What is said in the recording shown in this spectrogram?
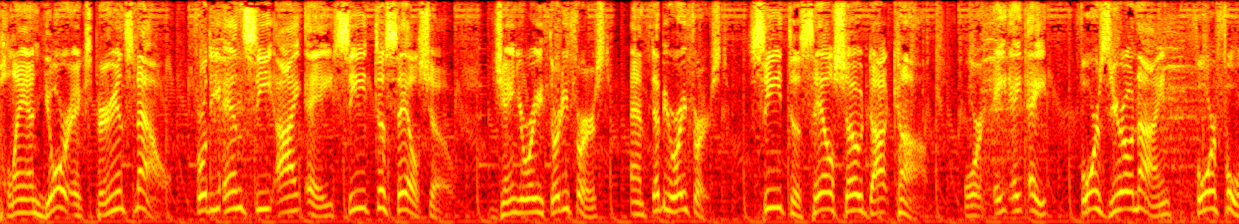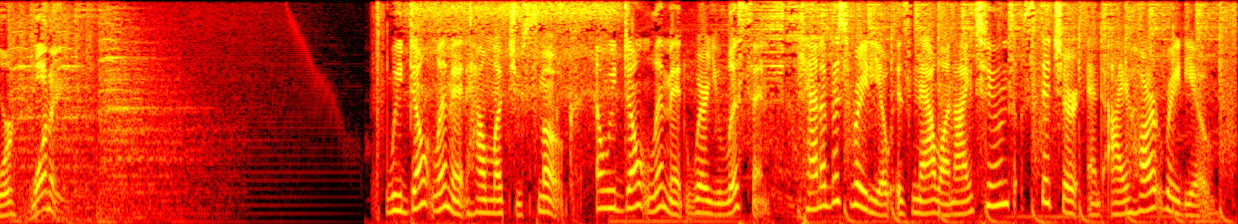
Plan your experience now for the NCIA Seed to Sale Show, January 31st and February 1st seedtosaleshow.com or 888 409 4418. We don't limit how much you smoke, and we don't limit where you listen. Cannabis Radio is now on iTunes, Stitcher, and iHeartRadio.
